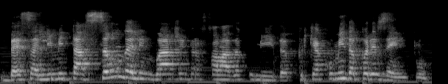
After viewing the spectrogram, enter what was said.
dessa limitação da linguagem para falar da comida, porque a comida, por exemplo,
